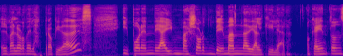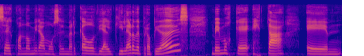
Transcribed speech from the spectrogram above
el valor de las propiedades y por ende hay mayor demanda de alquiler. ¿okay? Entonces, cuando miramos el mercado de alquiler de propiedades, vemos que está em,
